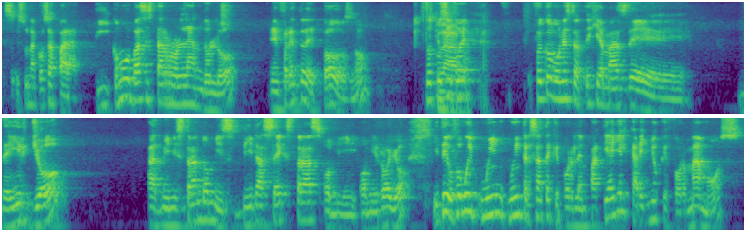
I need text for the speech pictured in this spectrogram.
es, una cosa para ti. ¿Cómo vas a estar rolándolo enfrente de todos, no? Entonces, pues sí, fue, fue como una estrategia más de, de ir yo administrando mis vidas extras o mi, o mi rollo. Y te digo, fue muy, muy, muy interesante que por la empatía y el cariño que formamos,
